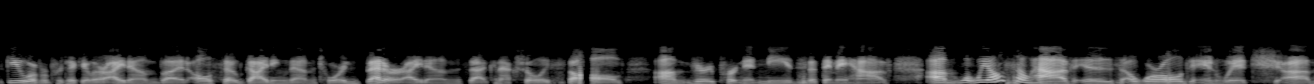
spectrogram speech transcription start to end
SKU of a particular item, but also guiding them toward better items that can actually solve um, very pertinent needs that they may have. Um, what we also have is a world in which um,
